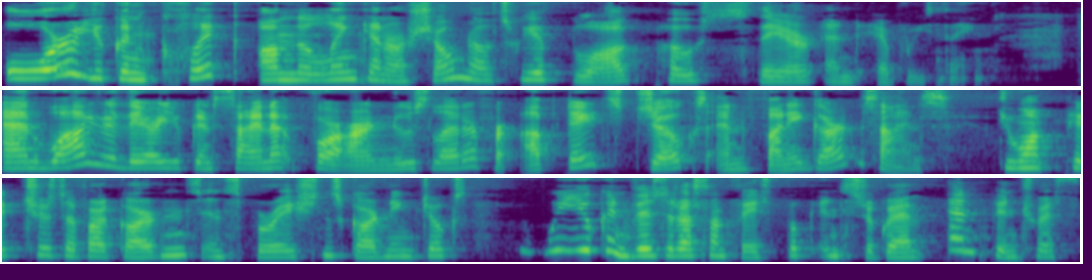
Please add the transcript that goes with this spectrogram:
Or you can click on the link in our show notes. We have blog posts there and everything. And while you're there, you can sign up for our newsletter for updates, jokes, and funny garden signs. Do you want pictures of our gardens, inspirations, gardening jokes? You can visit us on Facebook, Instagram, and Pinterest.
